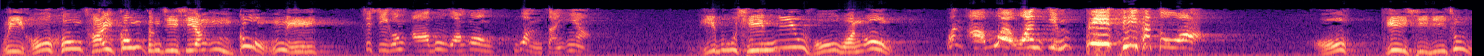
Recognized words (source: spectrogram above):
为何方才公堂之上唔讲呢？这是阮阿母冤枉，我唔知影。你母亲有何冤枉？阮阿母的冤情比天较大。哦，既是如此，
